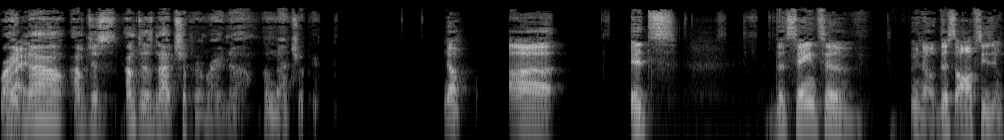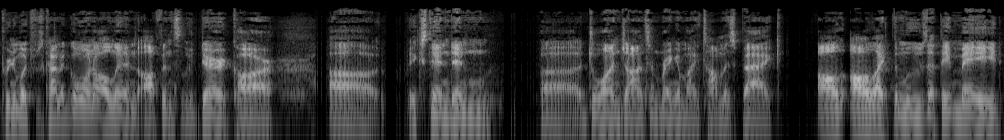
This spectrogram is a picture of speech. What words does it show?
right, right, now I'm just I'm just not tripping right now. I'm not tripping. No, uh, it's the Saints have you know, this offseason pretty much was kind of going all in offensively. Derek Carr, uh, extending uh, Juwan Johnson, bringing Mike Thomas back. All, all like the moves that they made.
